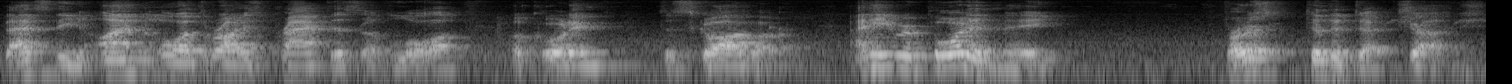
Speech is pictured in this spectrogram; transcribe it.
That's the unauthorized practice of law according to Scarborough. And he reported me first to the judge,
